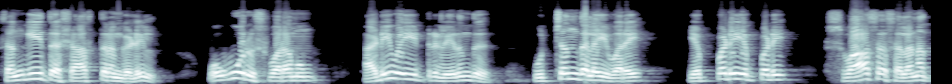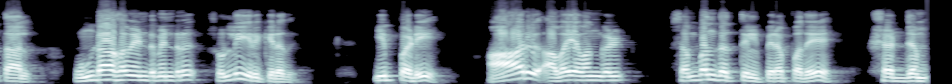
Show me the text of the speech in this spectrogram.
சங்கீத சாஸ்திரங்களில் ஒவ்வொரு ஸ்வரமும் அடிவயிற்றிலிருந்து உச்சந்தலை வரை எப்படி எப்படி சுவாச சலனத்தால் உண்டாக வேண்டுமென்று சொல்லியிருக்கிறது. இப்படி ஆறு அவயவங்கள் சம்பந்தத்தில் பிறப்பதே ஷட்ஜம்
